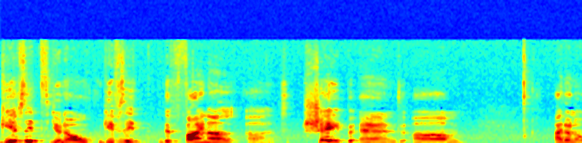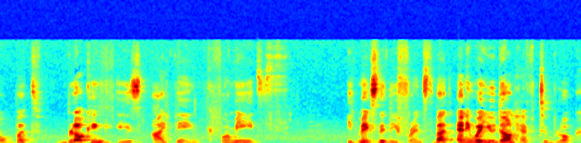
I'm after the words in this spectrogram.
gives it, you know, gives it the final uh, shape and um, I don't know, but blocking is, I think, for me, it makes the difference. But anyway, you don't have to block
